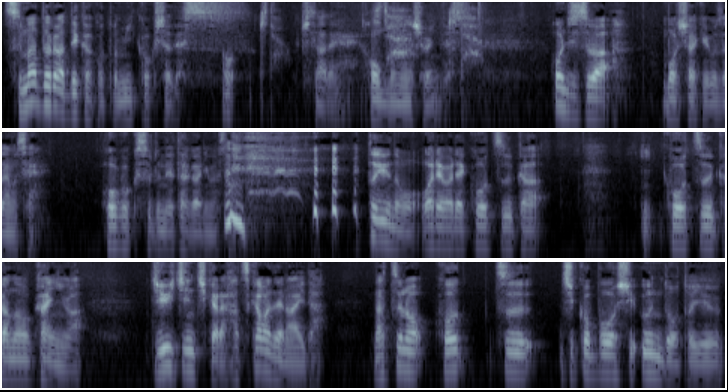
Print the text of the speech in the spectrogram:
スマドラデカこと密告者です。お、来た。来たね。本物の書院です。本日は申し訳ございません。報告するネタがありません というのも我々交通課交通課の会員は11日から20日までの間夏の交通事故防止運動という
